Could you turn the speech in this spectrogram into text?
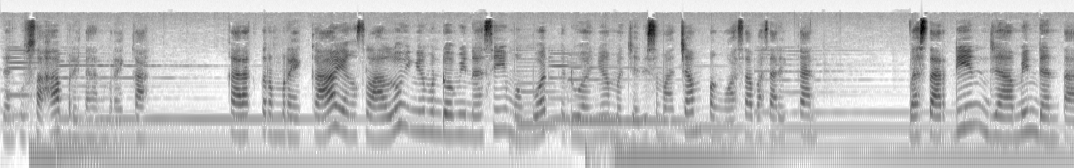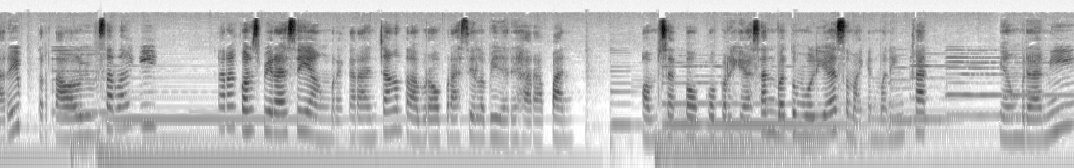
dan usaha perikanan mereka. Karakter mereka yang selalu ingin mendominasi membuat keduanya menjadi semacam penguasa pasar ikan Bastardin, Jamin, dan Tarif tertawa lebih besar lagi karena konspirasi yang mereka rancang telah beroperasi lebih dari harapan. Omset toko perhiasan batu mulia semakin meningkat. Yang berani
